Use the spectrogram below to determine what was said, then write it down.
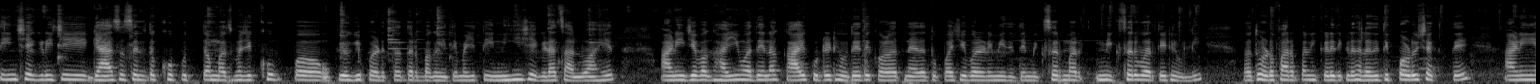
तीन शेगडीची गॅस असेल तर खूप उत्तमच म्हणजे खूप उपयोगी पडतं. तर बघा इथे म्हणजे तीनही शेगड्या चालू आहेत. आणि जेव्हा घाईमध्ये ना काय कुठे ठेवते ते कळत नाही. तर तुपाची बरणी मी तिथे मिक्सर मर मिक्सरवरती ठेवली. थोडंफार पण इकडे तिकडे झालं तर ती पडू शकते. आणि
